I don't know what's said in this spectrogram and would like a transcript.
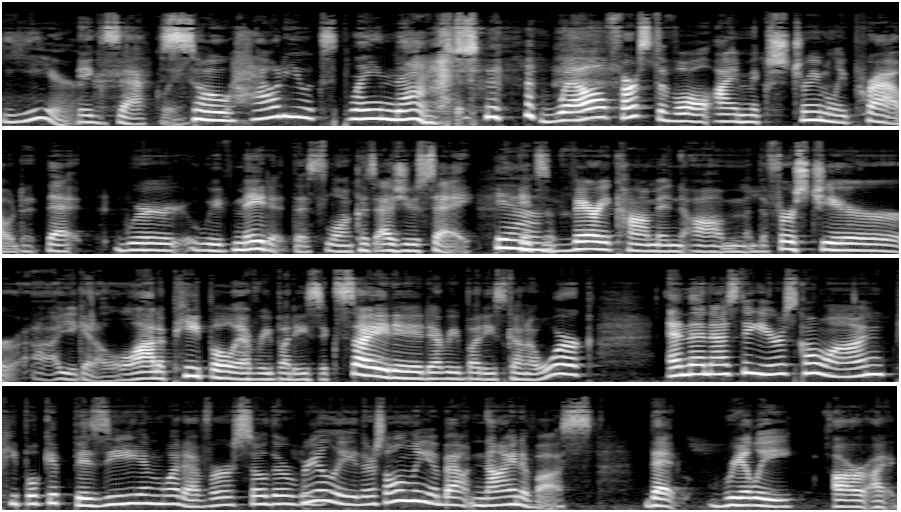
year. Exactly. So, how do you explain that? Well, first of all, I'm extremely proud that we're we've made it this long because, as you say, Yeah. it's very common. Um, the first year, uh, you get a lot of people. Everybody's excited. Everybody's going to work. And then as the years go on, people get busy and whatever. So there really, there's only about nine of us that really are, I,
